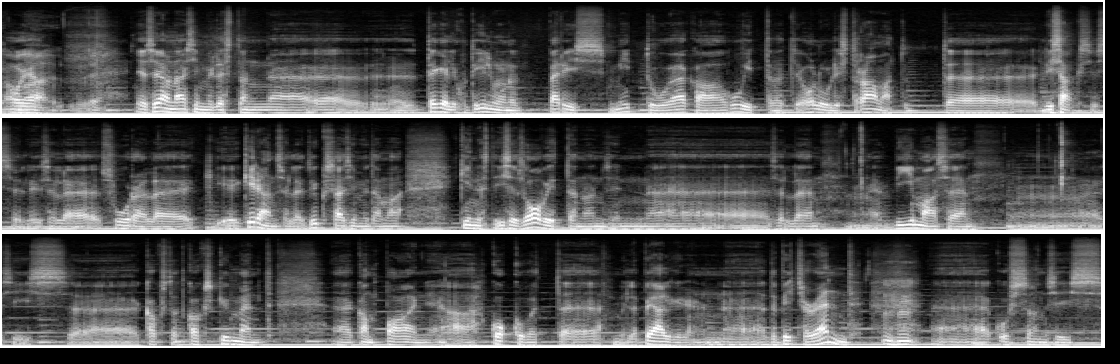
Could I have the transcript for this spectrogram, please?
oh. ja, ja see on asi, millest on äh, tegelikult ilmunud päris mitu väga huvitavat ja olulist raamatut äh, lisaks siis sellisele suurele kirjandusele, et üks asi, mida ma kindlasti ise soovitan, on siin selle viimase siis kaks tuhat kakskümmend kampaania kokkuvõte, mille pealkiri on The Bitter End mm, -hmm. kus on siis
